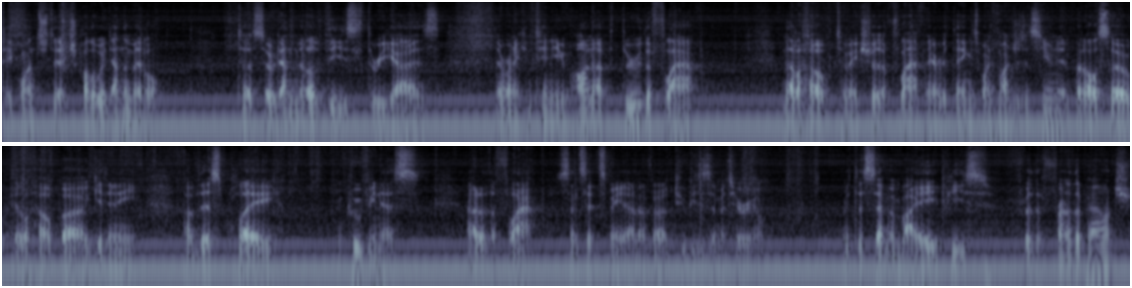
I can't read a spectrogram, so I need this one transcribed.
take one stitch all the way down the middle to sew down the middle of these three guys. Then we're going to continue on up through the flap. And that'll help to make sure the flap and everything is one homogeneous unit, but also it'll help uh, get any of this play and poofiness out of the flap since it's made out of uh, two pieces of material. With the 7 by 8 piece for the front of the pouch,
